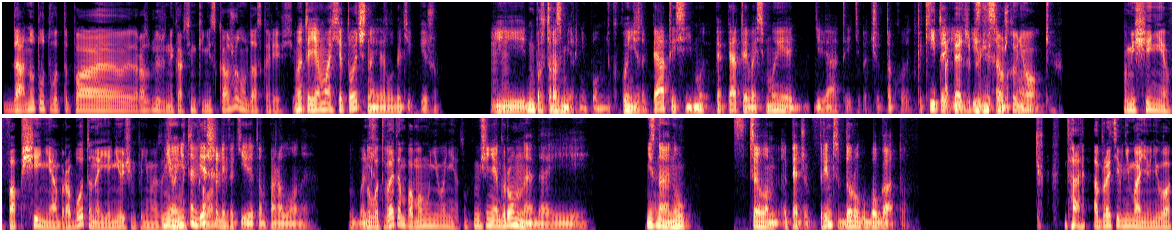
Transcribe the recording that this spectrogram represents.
Да, ну тут вот по разблюренной картинке не скажу, ну да, скорее всего. Ну это Ямахи точно, я логотип вижу. И, ну, просто размер не помню. Какой не знаю, пятый, седьмой, пя- пятый, восьмые, девятый, типа, что-то такое. Какие-то Опять же, из не того, что у него. Помещение вообще не обработанное, я не очень понимаю, зачем Не, они там вешали колонки. какие-то там поролоны. Ну вот в этом, по-моему, у него нет. Ну, Помещение огромное, да, и... Не знаю, ну, в целом, опять же, принцип дорого-богато. Да, обрати внимание, у него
